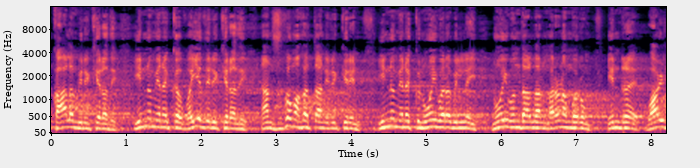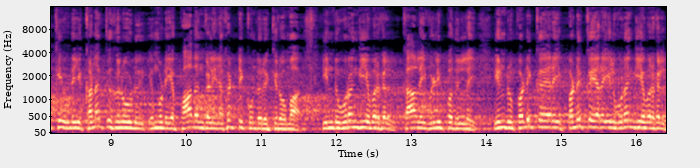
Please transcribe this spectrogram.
காலம் இருக்கிறது? இன்னும் எனக்கு வயது இருக்கிறது? நான் சுகமாகத்தான் இருக்கிறேன். இன்னும் எனக்கு நோய் வரவில்லை. நோய் வந்தால் தான் மரணம் வரும் என்ற வாழ்க்கையுடைய கணக்குகளோடு எம்முடைய பாதங்களை நகட்டிக் கொண்டிருக்கிறோமா. இருக்கிறோமா இன்று உறங்கியவர்கள் காலை விழிப்பதில்லை. இன்று படுக்கையறை படுக்கையறையில் உறங்கியவர்கள்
